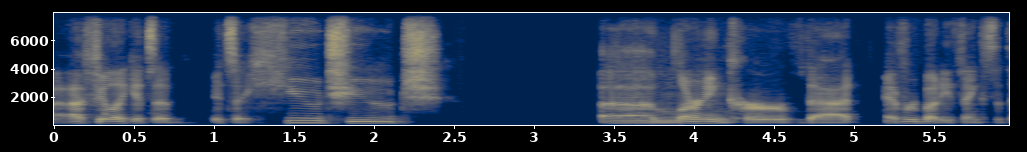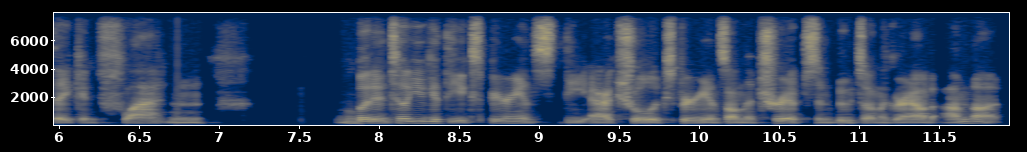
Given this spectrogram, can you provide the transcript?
i feel like it's a it's a huge huge um, learning curve that everybody thinks that they can flatten. But until you get the experience the actual experience on the trips and boots on the ground i'm not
